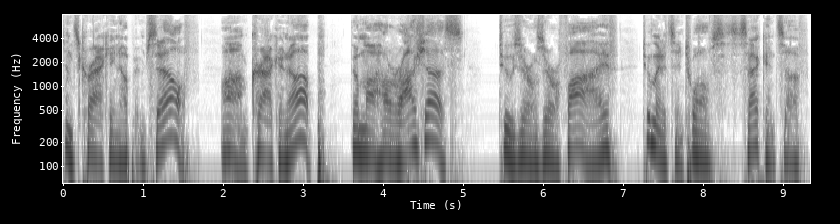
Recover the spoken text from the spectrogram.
Grayson's cracking up himself. I'm cracking up. The Maharajas. 2005. Two minutes and 12 seconds of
